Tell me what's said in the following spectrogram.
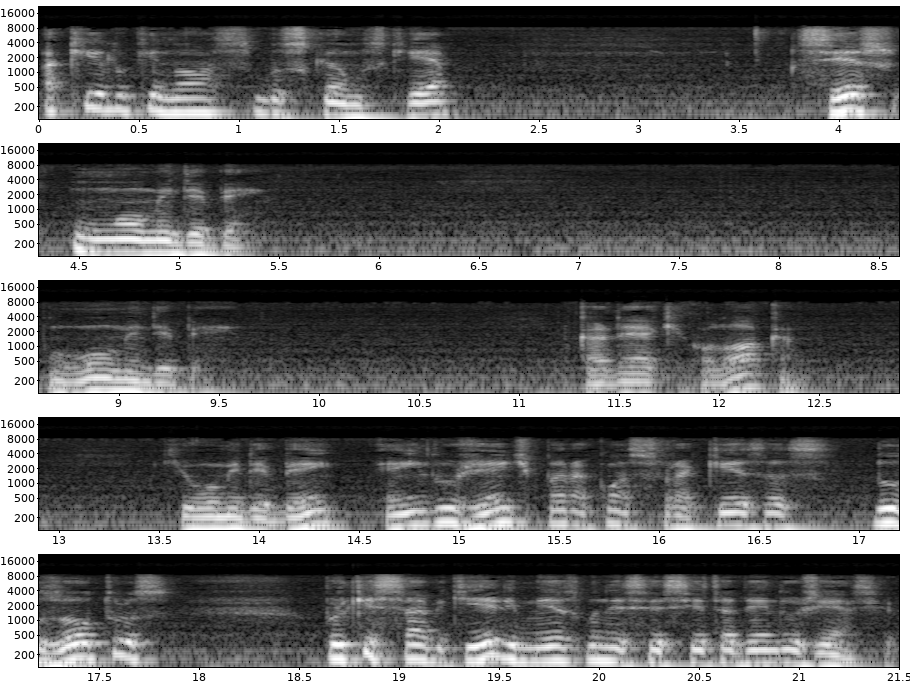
aquilo que nós buscamos, que é ser um homem de bem. Um homem de bem. Kardec coloca que o homem de bem é indulgente para com as fraquezas dos outros, porque sabe que ele mesmo necessita de indulgência.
